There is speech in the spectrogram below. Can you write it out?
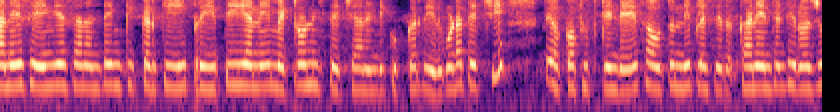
అనేసి ఏం చేశానంటే ఇంక ఇక్కడికి ప్రీతి అని మెట్రో నుంచి తెచ్చానండి కుక్కర్ ఇది కూడా తెచ్చి ఒక ఫిఫ్టీన్ డేస్ అవుతుంది. ప్లస్ కానీ ఏంటంటే ఈరోజు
